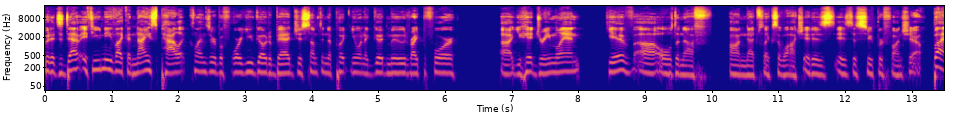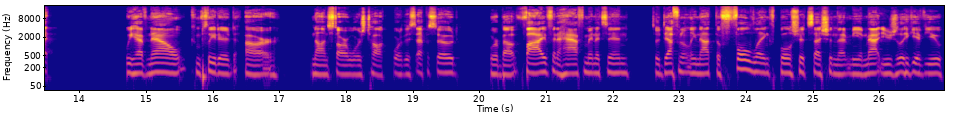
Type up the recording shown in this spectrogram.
But it's de- if you need like a nice palate cleanser before you go to bed just something to put you in a good mood right before uh, you hit Dreamland, give uh, Old Enough on Netflix a watch. It is is a super fun show. But we have now completed our non Star Wars talk for this episode. We're about five and a half minutes in, so definitely not the full length bullshit session that me and Matt usually give you,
